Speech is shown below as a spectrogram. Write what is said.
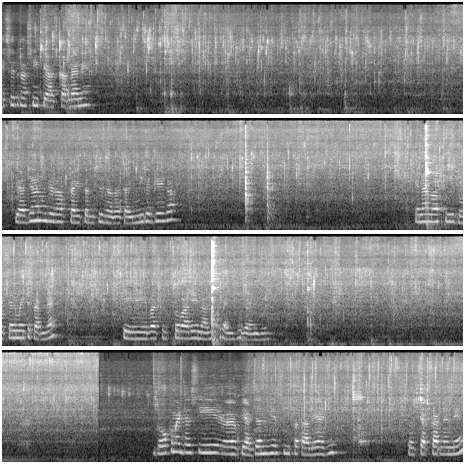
ਇਸੇ ਤਰ੍ਹਾਂ ਅਸੀਂ ਪਿਆਜ਼ ਕਰ ਲੈਣੇ ਪਿਆਜ਼ਾਂ ਨੂੰ ਜਿਹੜਾ ਫਰਾਈ ਕਰਨ 'ਚ ਜ਼ਿਆਦਾ ਟਾਈਮ ਨਹੀਂ ਲੱਗੇਗਾ। ਇਹਨਾਂ ਨੂੰ ਅਸੀਂ 2-3 ਮਿੰਟ ਕਰਨਾ ਹੈ ਤੇ ਬਸ ਉਸ ਤੋਂ ਬਾਅਦ ਇਹ ਨਾਲ ਫਰਾਈ ਹੋ ਜਾਣਗੇ। ਦੋ ਕੁ ਮਿੰਟ ਅਸੀਂ ਪਿਆਜ਼ਾਂ ਨੂੰ ਵੀ ਅਸੀਂ ਪਕਾ ਲਿਆ ਜੀ। ਸੋ ਚੈੱਕ ਕਰ ਲੈਂਦੇ ਹਾਂ।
